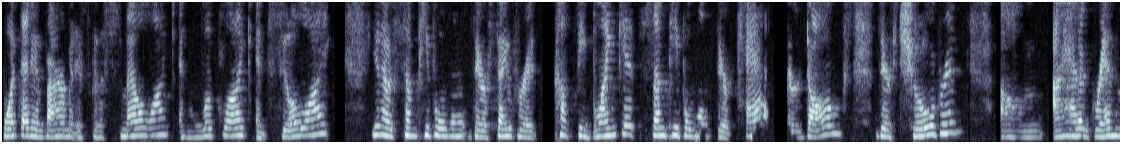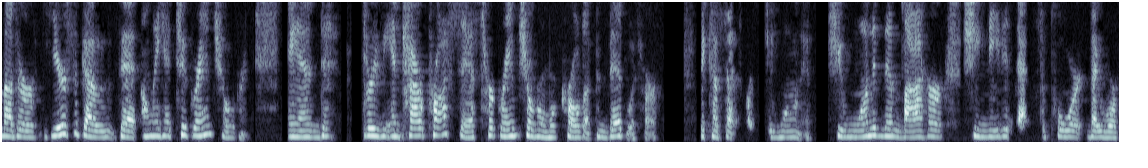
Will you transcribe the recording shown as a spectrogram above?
what that environment is going to smell like and look like and feel like. You know, some people want their favorite comfy blankets. Some people want their cat, their dogs, their children. Um, I had a grandmother years ago that only had two grandchildren and through the entire process, her grandchildren were curled up in bed with her because that's what she wanted. She wanted them by her. She needed that support. They were,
